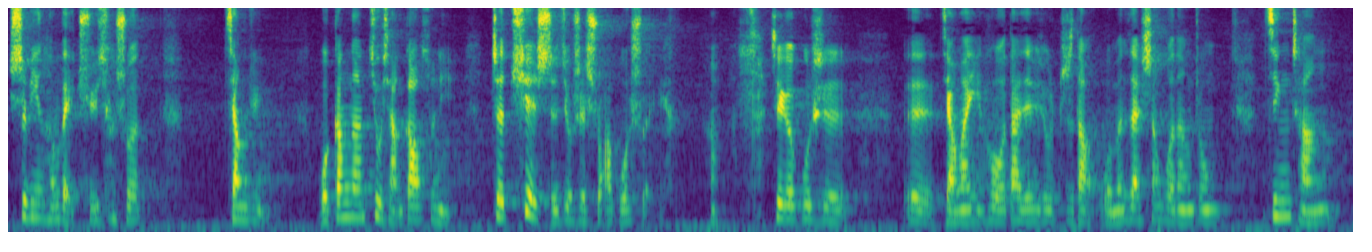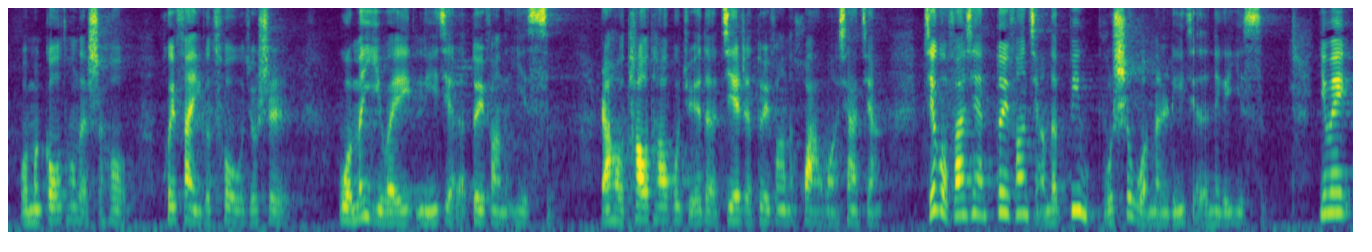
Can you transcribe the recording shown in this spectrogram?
士兵很委屈，就说：“将军，我刚刚就想告诉你，这确实就是刷锅水。”哈，这个故事。呃，讲完以后，大家就知道我们在生活当中，经常我们沟通的时候会犯一个错误，就是我们以为理解了对方的意思，然后滔滔不绝地接着对方的话往下讲，结果发现对方讲的并不是我们理解的那个意思，因为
